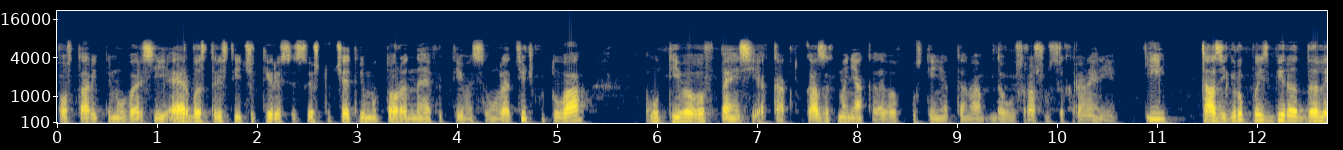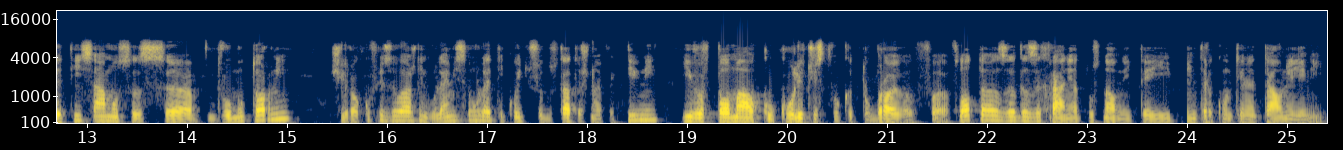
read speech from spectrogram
по-старите му версии, Airbus 340 също 4 моторен неефективен самолет. Всичко това отива в пенсия, както казахме, някъде в пустинята на дългосрочно съхранение. И тази група избира да лети само с двумоторни, широко фюзелажни, големи самолети, които са достатъчно ефективни и в по-малко количество като брой в флота, за да захранят основните и интерконтинентални линии.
